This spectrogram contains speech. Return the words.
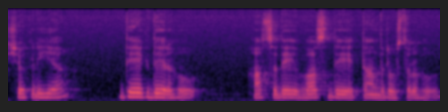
ਸ਼ੁਕਰੀਆ। ਦੇਖਦੇ ਰਹੋ। ਹੱਸਦੇ ਵਸਦੇ ਤੰਦਰੁਸਤ ਰਹੋ।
